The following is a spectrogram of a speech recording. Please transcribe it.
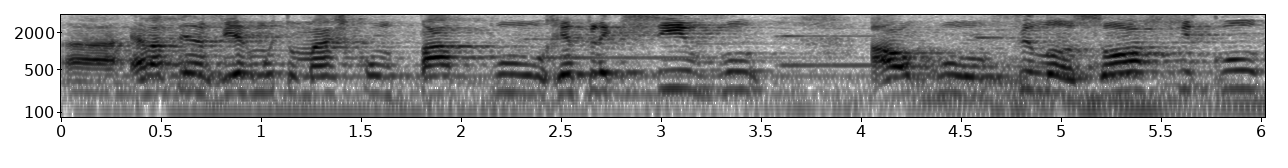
Ah, ela tem a ver muito mais com um papo reflexivo, algo filosófico,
